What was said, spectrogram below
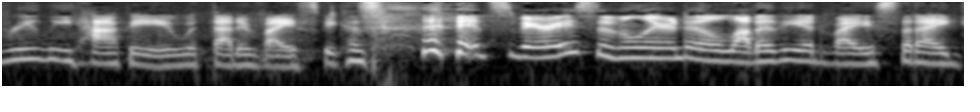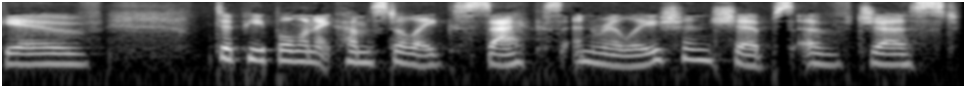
really happy with that advice because it's very similar to a lot of the advice that I give to people when it comes to like sex and relationships of just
